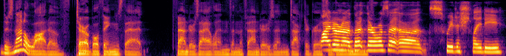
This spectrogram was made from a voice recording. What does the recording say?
there's not a lot of terrible things that Founders Island and the Founders and Dr. Gross Well, I don't know. There, there was a uh, Swedish lady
